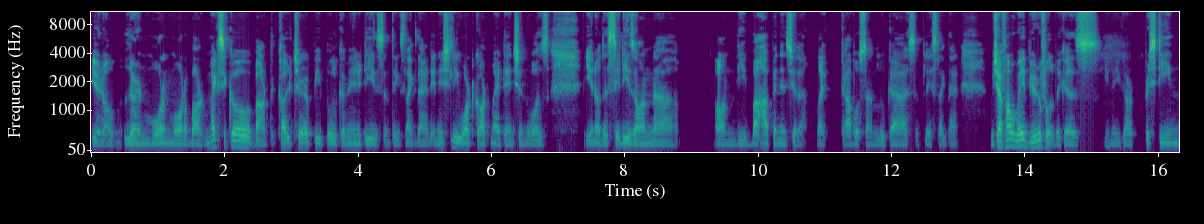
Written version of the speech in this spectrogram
you know, learn more and more about Mexico, about the culture, people, communities, and things like that. Initially, what caught my attention was, you know, the cities on uh, on the Baja Peninsula, like Cabo San Lucas, a place like that, which I found very beautiful because you know you got pristine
